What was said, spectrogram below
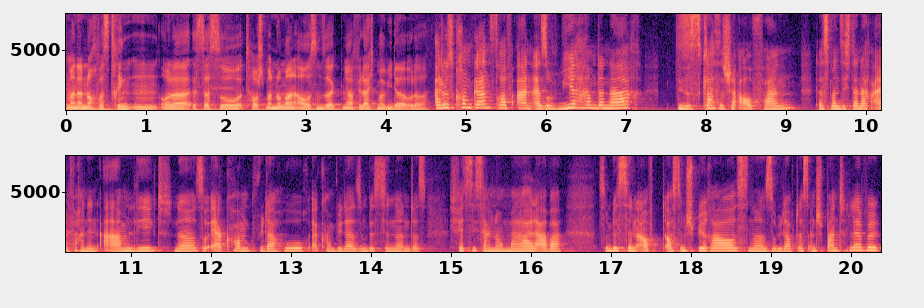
man dann noch was trinken? Oder ist das so, tauscht man Nummern aus und sagt, ja, vielleicht mal wieder? Oder? Also es kommt ganz drauf an. Also wir haben danach dieses klassische Auffangen, dass man sich danach einfach in den Arm liegt. Ne? So er kommt wieder hoch, er kommt wieder so ein bisschen ne? und das, ich will jetzt nicht sagen normal, aber so ein bisschen auf, aus dem Spiel raus, ne, so wieder auf das entspannte Level.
